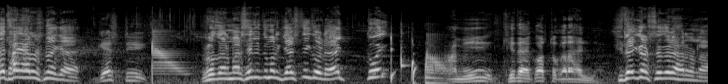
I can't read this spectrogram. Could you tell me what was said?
এই থাকিস না কে? গ্যাস ঠিক রোজার মাসেরই তোমার গ্যাসটি করে এই তুই? আমি খিদায় কষ্ট করা হয় না। খিদাই কষ্ট করে হারো না।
